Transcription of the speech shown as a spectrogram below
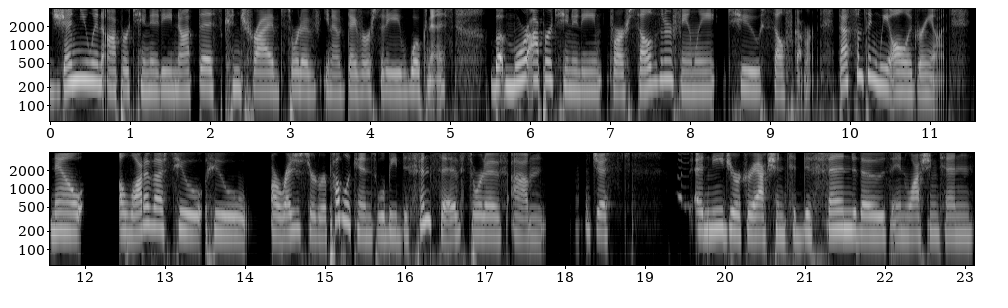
genuine opportunity, not this contrived sort of, you know, diversity wokeness, but more opportunity for ourselves and our family to self-govern. That's something we all agree on. Now, a lot of us who who are registered Republicans will be defensive, sort of um, just a knee jerk reaction to defend those in Washington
